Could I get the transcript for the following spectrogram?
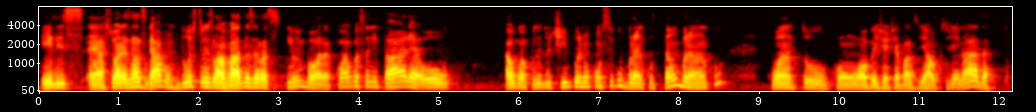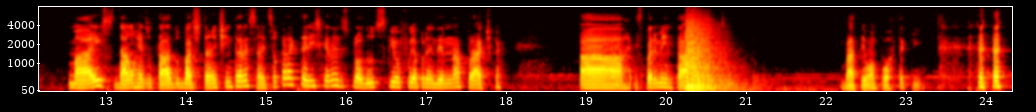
eles é, as toalhas rasgavam, duas, três lavadas elas iam embora. Com água sanitária ou alguma coisa do tipo, eu não consigo branco tão branco quanto com o alvejante à base de água oxigenada, mas dá um resultado bastante interessante. São características né, dos produtos que eu fui aprendendo na prática a experimentar. Bateu uma porta aqui.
